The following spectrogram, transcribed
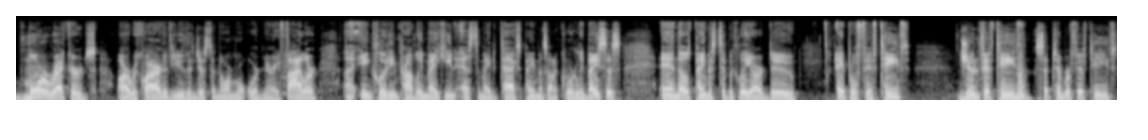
more records are required of you than just a normal ordinary filer, uh, including probably making estimated tax payments on a quarterly basis. And those payments typically are due April 15th, June 15th, September 15th,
